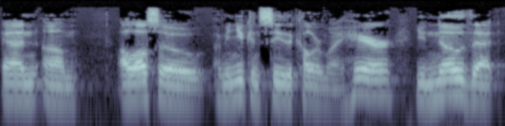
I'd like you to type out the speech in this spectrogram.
And um, I'll also, I mean, you can see the color of my hair. You know that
